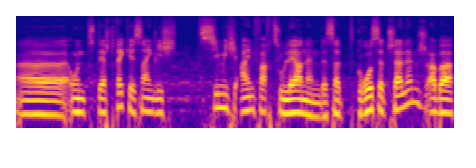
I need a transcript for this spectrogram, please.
Äh, und der Strecke ist eigentlich ziemlich einfach zu lernen. Das hat große Challenge, aber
